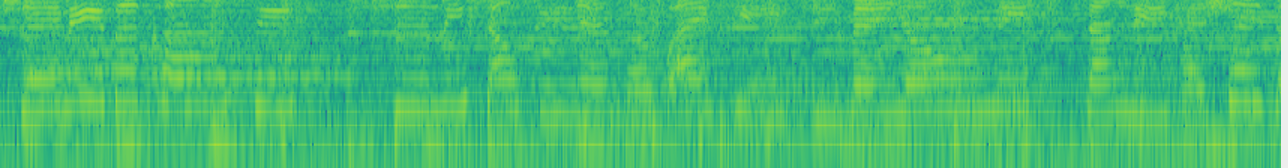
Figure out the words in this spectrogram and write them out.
水里的空气是你小心眼和坏脾气。没有你，像离开水的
